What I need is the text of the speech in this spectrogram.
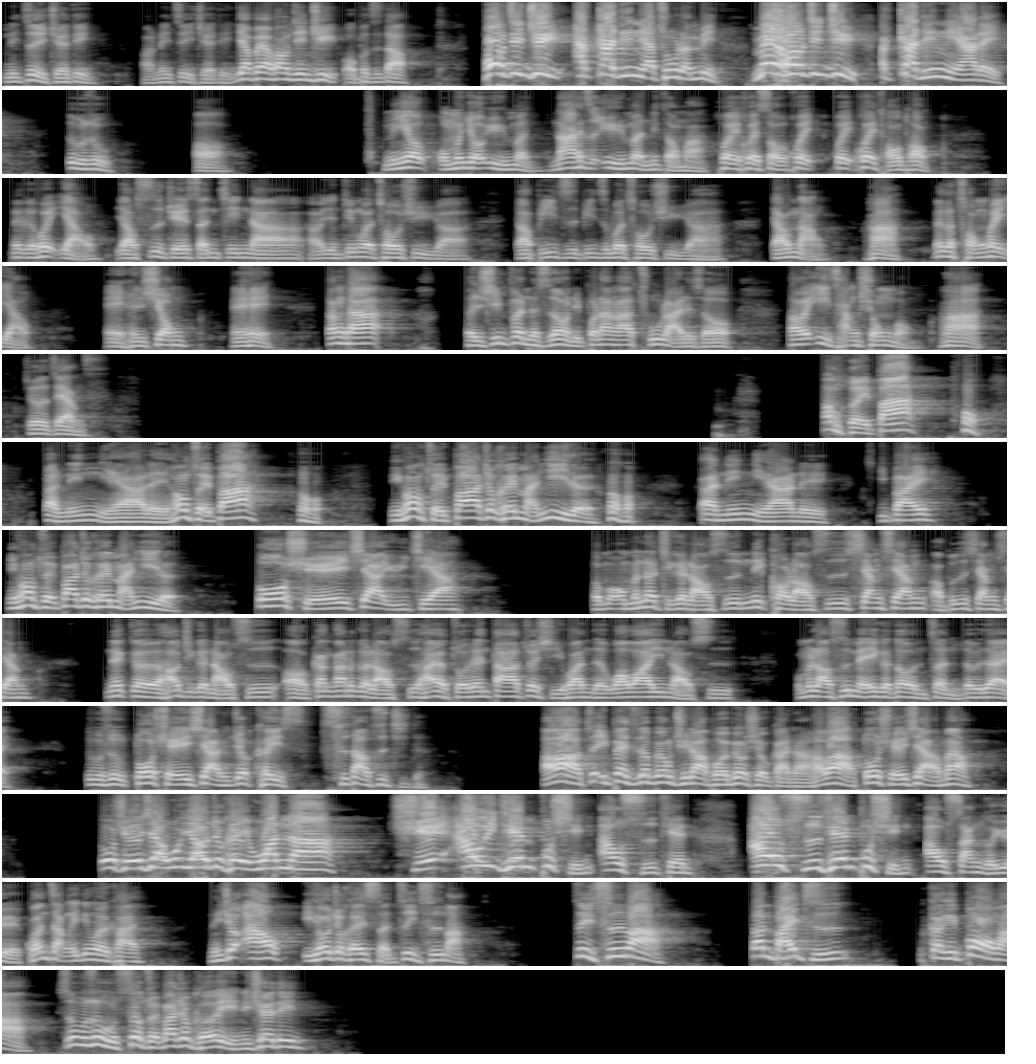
你自己决定啊！你自己决定要不要放进去？我不知道。放进去啊！干你娘出人命！没有放进去啊！干你娘嘞！是不是？哦。你有，我们有郁闷，男孩子郁闷，你懂吗？会会受，会会会头痛，那个会咬咬视觉神经啊，啊，眼睛会抽搐啊，咬鼻子鼻子会抽搐啊，咬脑哈，那个虫会咬，哎，很凶，嘿嘿，当他很兴奋的时候，你不让他出来的时候，他会异常凶猛啊，就是这样子。放嘴巴，吼，干你娘嘞！放嘴巴，吼。你放嘴巴就可以满意了，干你娘嘞，几掰！你放嘴巴就可以满意了，多学一下瑜伽。我们我们那几个老师，Nico 老师、香香啊，不是香香，那个好几个老师哦，刚刚那个老师，还有昨天大家最喜欢的娃娃音老师，我们老师每一个都很正，对不对？是不是？多学一下，你就可以吃到自己的，好不好？这一辈子都不用娶老婆，也不用修改了，好不好？多学一下，好没有？多学一下，我腰就可以弯啦。学凹一天不行，凹十天，凹十天不行，凹三个月，馆长一定会开，你就凹，以后就可以省自己吃嘛，自己吃嘛，蛋白质，赶紧爆嘛，是不是？射嘴巴就可以，你确定？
